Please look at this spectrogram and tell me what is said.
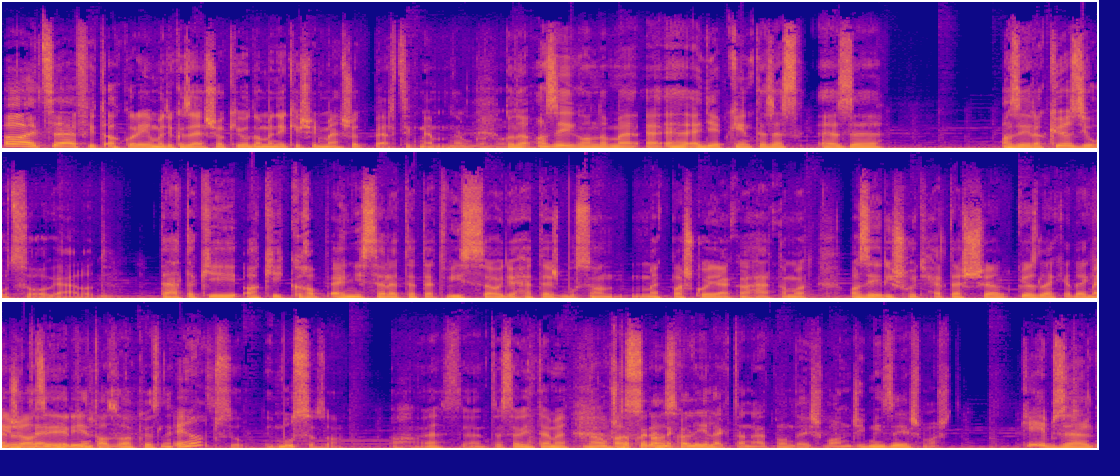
Ah, egy selfit, akkor én vagyok az első, aki oda megyek, és egy másodpercig nem. Nem gondolom. De azért gondolom, mert e- e- egyébként ez, ez, ez azért a közjót szolgálod. Tehát aki, aki kap ennyi szeretetet vissza, hogy a hetes buszon megpaskolják a hátamat, azért is, hogy hetessel közlekedek, Mert és azért is. azzal Én közlekedsz? abszolút, én buszozom. Ah, ez, szerintem... Na most az- akkor ennek az- a lélektanát mondd, és van gymizés most? Képzeld,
